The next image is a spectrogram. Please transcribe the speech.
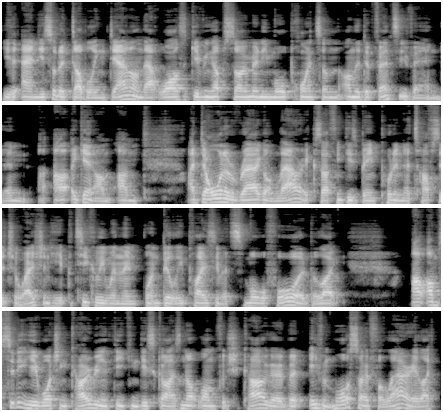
You, and you're sort of doubling down on that whilst giving up so many more points on, on the defensive end. And uh, again, I'm, I'm I don't want to rag on Lauri because I think he's been put in a tough situation here, particularly when when Billy plays him at small forward. But like, I'm sitting here watching Coby and thinking this guy's not long for Chicago, but even more so for Lauri. Like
